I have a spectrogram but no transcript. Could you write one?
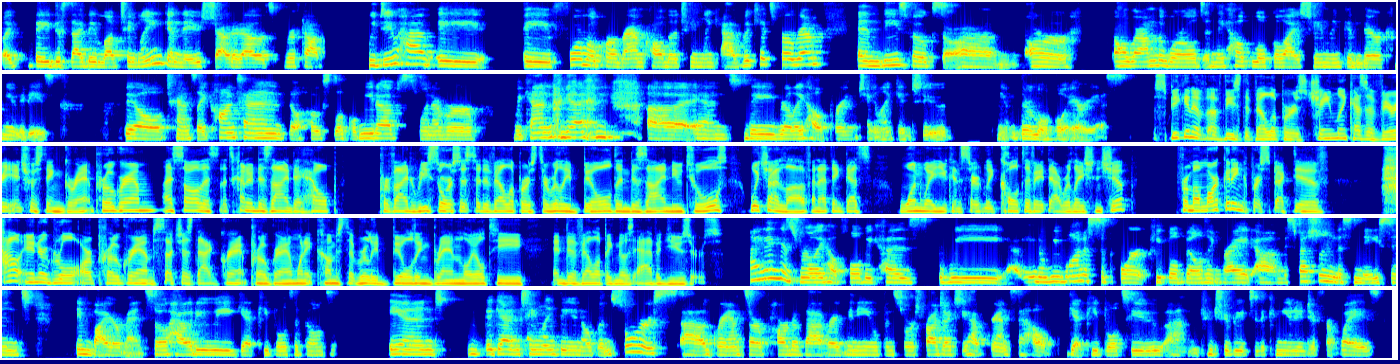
like they decide they love Chainlink and they shout it out rooftop. We do have a a formal program called the Chainlink Advocates Program, and these folks um, are all around the world and they help localize Chainlink in their communities. They'll translate content, they'll host local meetups whenever we can again, uh, and they really help bring Chainlink into you know, their local areas. Speaking of, of these developers, Chainlink has a very interesting grant program. I saw this that's kind of designed to help provide resources to developers to really build and design new tools, which I love. And I think that's one way you can certainly cultivate that relationship. From a marketing perspective, how integral are programs such as that grant program when it comes to really building brand loyalty and developing those avid users? I think it's really helpful because we, you know, we want to support people building, right? Um, especially in this nascent environment. So, how do we get people to build? And again, Chainlink being open source, uh, grants are part of that, right? Many open source projects, you have grants to help get people to um, contribute to the community in different ways.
